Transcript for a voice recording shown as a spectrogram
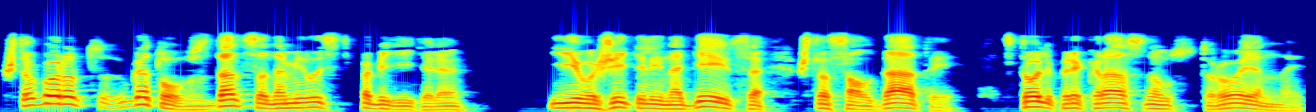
что город готов сдаться на милость победителя, и его жители надеются, что солдаты столь прекрасно устроенной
